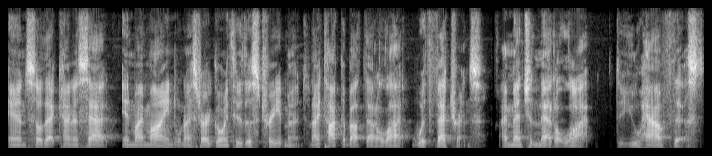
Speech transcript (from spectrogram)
And so that kind of sat in my mind when I started going through this treatment. And I talk about that a lot with veterans. I mention that a lot. Do you have this?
